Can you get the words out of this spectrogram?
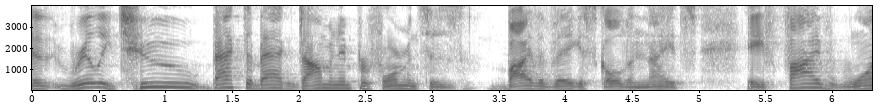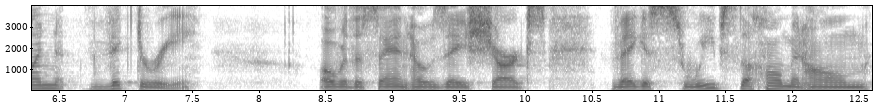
It really, two back to back dominant performances by the Vegas Golden Knights. A 5 1 victory over the San Jose Sharks. Vegas sweeps the home at home.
